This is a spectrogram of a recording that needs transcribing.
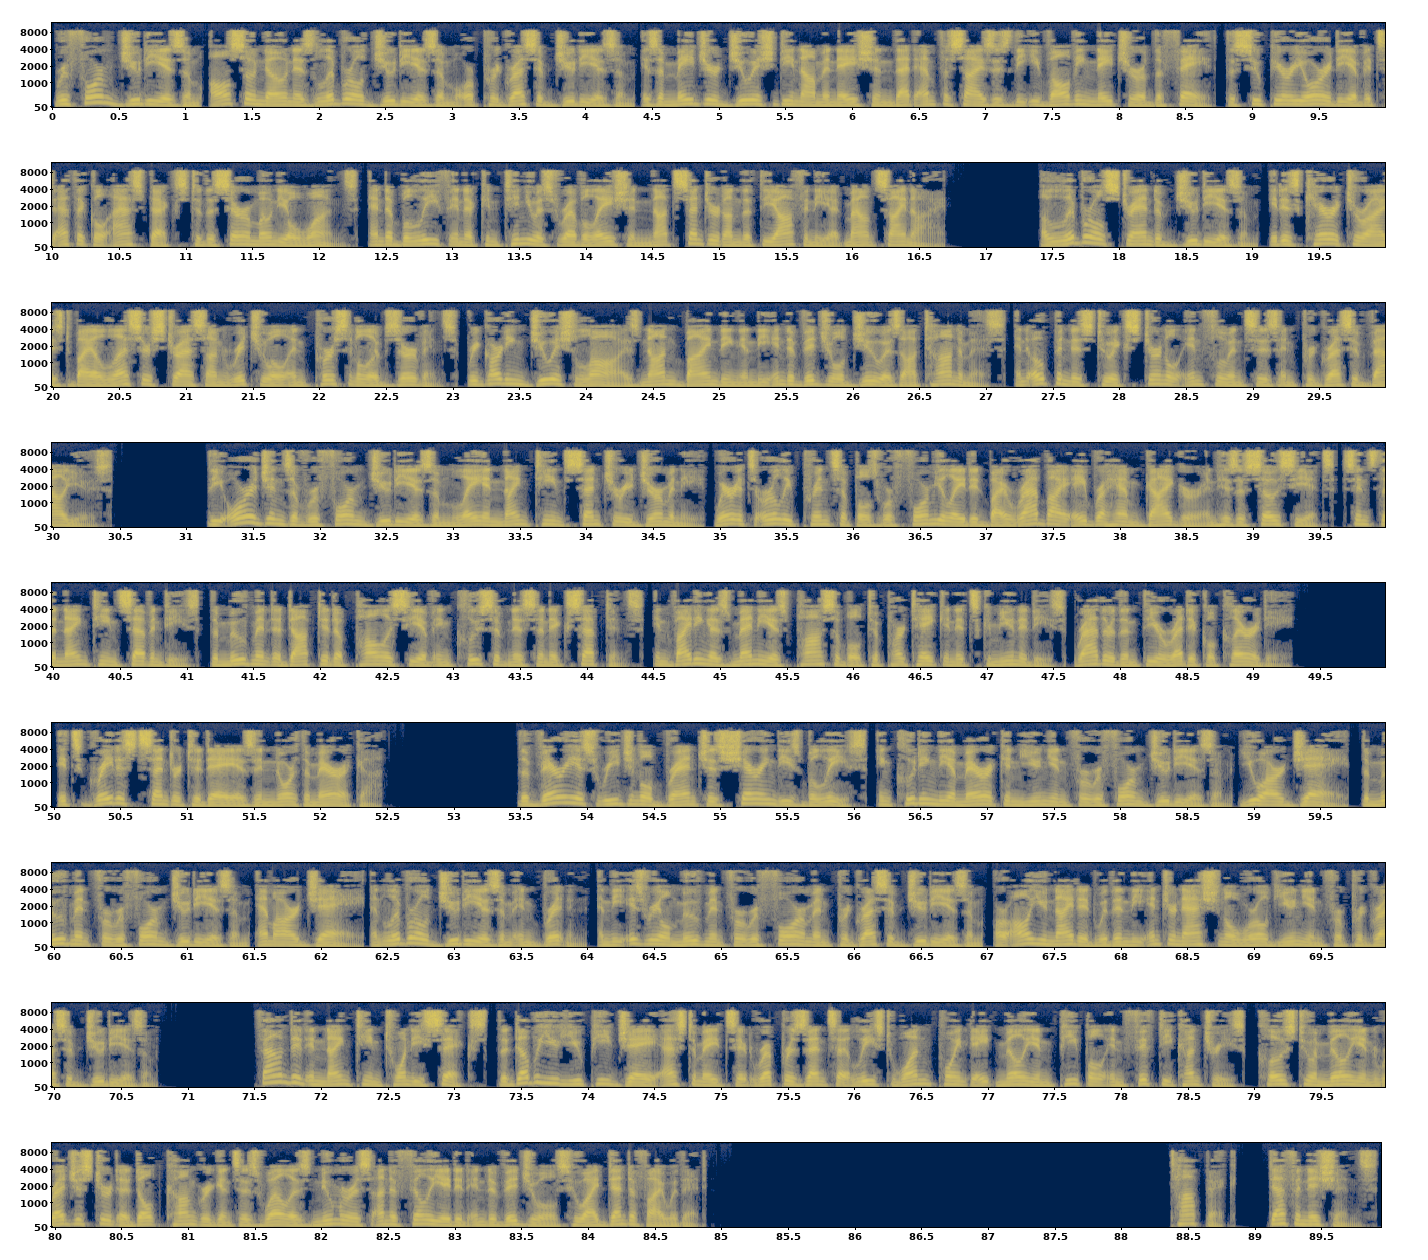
Reform Judaism also known as Liberal Judaism or Progressive Judaism is a major Jewish denomination that emphasizes the evolving nature of the faith, the superiority of its ethical aspects to the ceremonial ones, and a belief in a continuous revelation not centered on the theophany at Mount Sinai. A liberal strand of Judaism, it is characterized by a lesser stress on ritual and personal observance, regarding Jewish law as non-binding and the individual Jew as autonomous, and openness to external influences and progressive values. The origins of Reform Judaism lay in 19th-century Germany, where its early principles were formulated by Rabbi Abraham Geiger and his associates. Since the 1970s, the movement adopted a policy of inclusiveness and acceptance, inviting as many as possible to partake in its communities, rather than theoretical clarity. Its greatest center today is in North America. The various regional branches sharing these beliefs, including the American Union for Reform Judaism (URJ), the Movement for Reform Judaism (MRJ), and Liberal Judaism in Britain, and the Israel Movement for Reform and Progressive Judaism, are all united within the International World Union for Progressive Judaism. Founded in 1926, the WUPJ estimates it represents at least 1.8 million people in 50 countries, close to a million registered adult congregants as well as numerous unaffiliated individuals who identify with it. Definitions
